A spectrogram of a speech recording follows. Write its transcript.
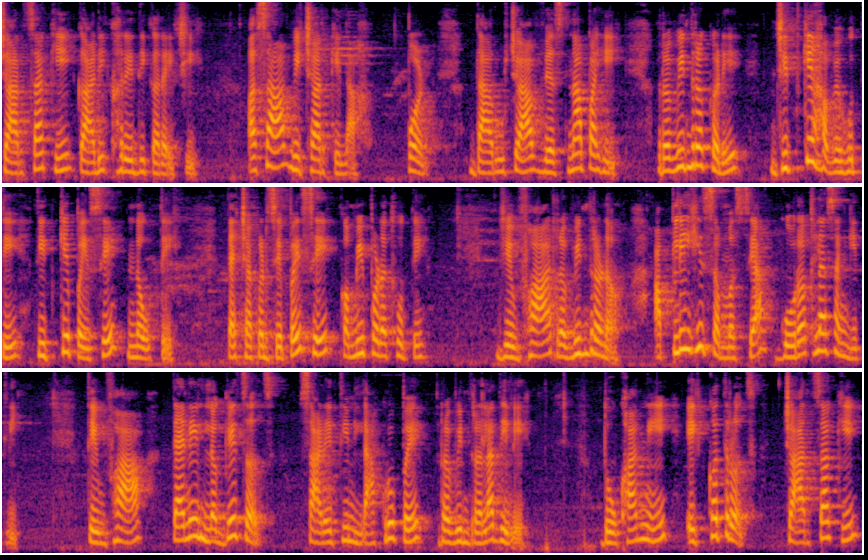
चारचाकी गाडी खरेदी करायची असा विचार केला. पण दारूच्या व्यसनापायी रवींद्रकडे जितके हवे होते तितके पैसे नव्हते. त्याच्याकडचे पैसे कमी पडत होते. जेव्हा रवींद्रनं आपली ही समस्या गोरखला सांगितली तेव्हा त्याने लगेचच साडेतीन लाख रुपये रवींद्रला दिले. दोघांनी एकत्रच चारचाकी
